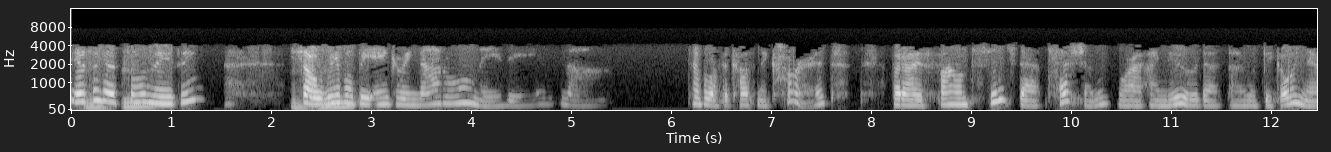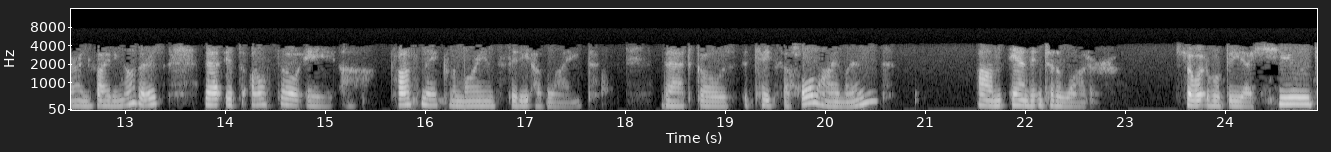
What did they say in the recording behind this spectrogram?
Isn't that so mm-hmm. amazing? Mm-hmm. So we mm-hmm. will be anchoring not only the uh, Temple of the Cosmic Heart, but I've found since that session where I knew that I would be going there, inviting others, that it's also a uh, cosmic Lemurian city of light that goes, it takes a whole island um, and into the water. So it will be a huge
